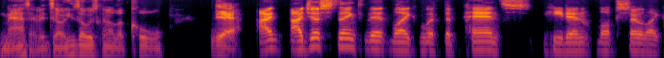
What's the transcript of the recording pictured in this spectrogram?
massive. It's so he's always gonna look cool. yeah, I I just think that like with the pants, he didn't look so like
